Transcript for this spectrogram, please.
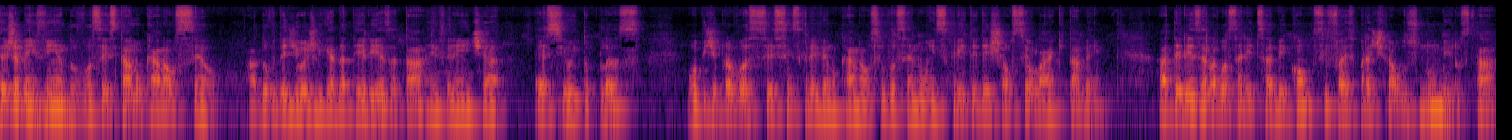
Seja bem-vindo, você está no canal Cell. A dúvida de hoje é da Tereza, tá? Referente a S8 Plus. Vou pedir para você se inscrever no canal se você não é inscrito e deixar o seu like também. A Tereza ela gostaria de saber como se faz para tirar os números, tá?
